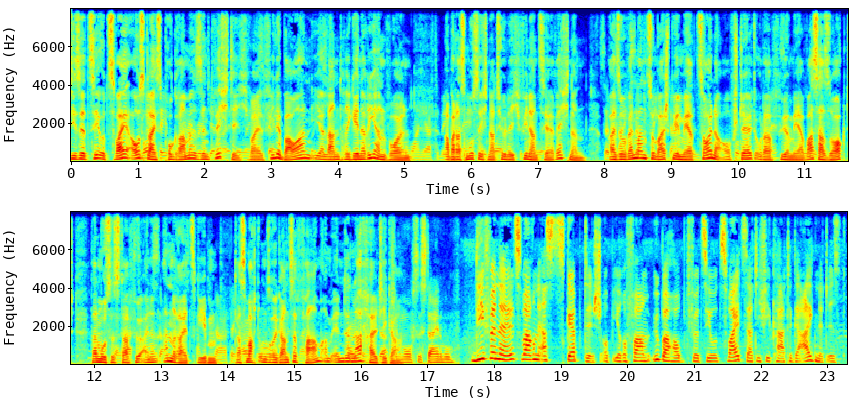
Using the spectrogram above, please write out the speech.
Diese CO2-Ausgleichsprogramme sind wichtig, weil viele Bauern ihr Land regenerieren wollen. Aber das muss sich natürlich finanziell rechnen. Also wenn man zum Beispiel mehr Zäune aufstellt oder für mehr Wasser sorgt, dann muss es dafür einen Anreiz geben. Das macht unsere ganze Farm am Ende nachhaltiger. Die Fennels waren erst skeptisch, ob ihre Farm überhaupt für CO2-Zertifikate geeignet ist.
